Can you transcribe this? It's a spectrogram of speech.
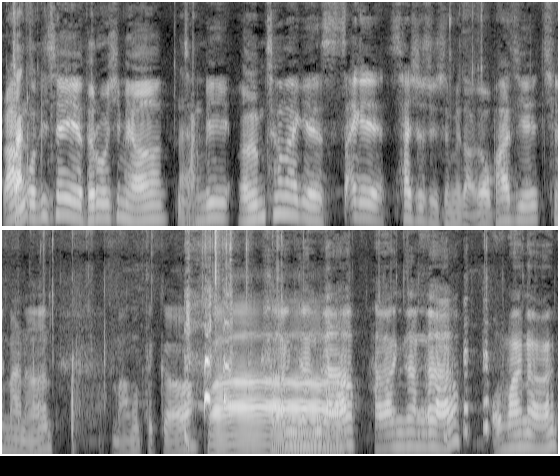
락 장- 오디세이에 들어오시면 네. 장비 엄청나게 싸게 사실 수 있습니다. 요 바지 7만 원, 마무트 거, 와. 하강장갑, 하강장갑 5만 원.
